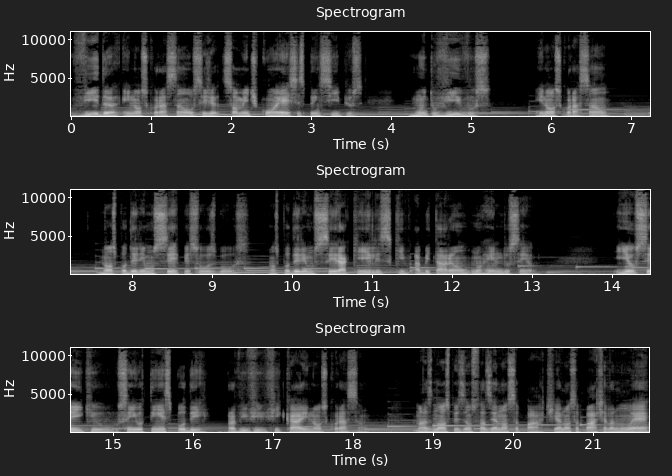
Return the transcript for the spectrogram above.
vida em nosso coração, ou seja, somente com esses princípios muito vivos em nosso coração, nós poderemos ser pessoas boas. Nós poderemos ser aqueles que habitarão no reino do Senhor. E eu sei que o Senhor tem esse poder para vivificar em nosso coração. Mas nós precisamos fazer a nossa parte. E a nossa parte ela não é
